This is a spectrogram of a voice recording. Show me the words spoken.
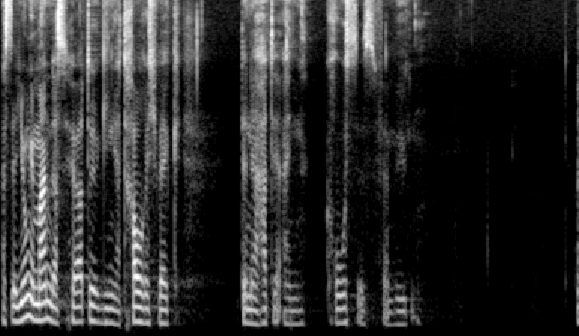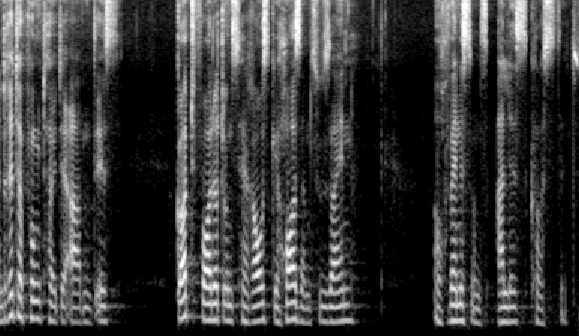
Als der junge Mann das hörte, ging er traurig weg, denn er hatte ein großes Vermögen. Mein dritter Punkt heute Abend ist, Gott fordert uns heraus, gehorsam zu sein, auch wenn es uns alles kostet.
